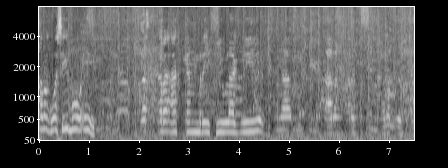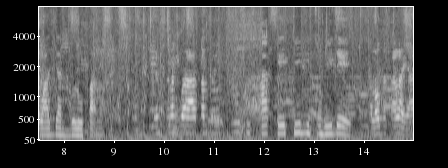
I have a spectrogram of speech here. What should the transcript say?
sama gua sih Moe kita sekarang akan mereview lagi. Ya sekarang tuh wajan gue lupa. Dan sekarang gua akan mereview si Akechi Mitsuhide kalau nggak salah ya.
